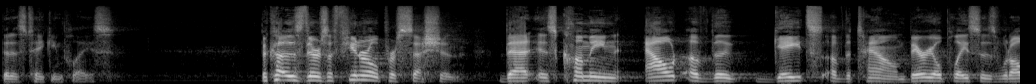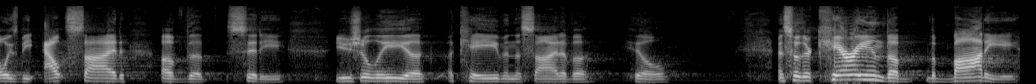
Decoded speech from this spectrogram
that is taking place. Because there's a funeral procession that is coming out of the gates of the town. Burial places would always be outside of the city, usually a, a cave in the side of a hill. And so they're carrying the, the body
